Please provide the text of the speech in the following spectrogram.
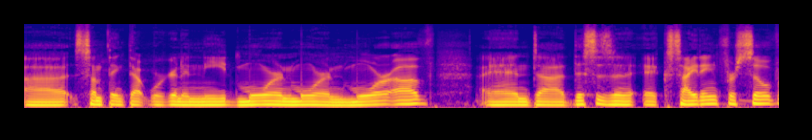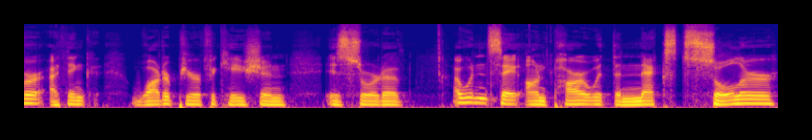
uh, something that we're going to need more and more and more of. And uh, this is an, exciting for silver. I think water purification is sort of. I wouldn't say on par with the next solar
